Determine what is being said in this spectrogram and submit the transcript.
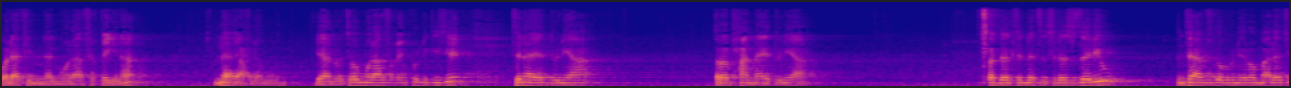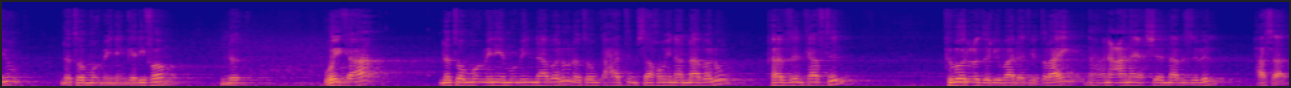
ወላኪን ልሙናፍቂና ላ ያዕለሙን ኣ እቶም ሙናፍቒን ኩሉ ግዜ እቲ ናይ ኣዱንያ ረብሓን ናይ ኣዱንያ ፀበልትነትን ስለ ዝደልዩ እንታይ እዮም ዝገብሩ ነይሮም ማለት እዩ ነቶም ሙእሚኒን ገዲፎም ወይ ከዓ ነቶም ሙእሚኒን ሙእሚን እናበሉ ነቶም ካሓቲ ምሳኹም ኢና እናበሉ ካብዝን ካፍትን ክበልዑ ደልዩ ማለት እዩ ጥራይ ንዓና ይሕሸና ብዝብል ሓሳብ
